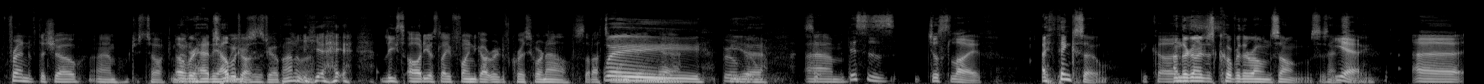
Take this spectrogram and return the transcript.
friend of the show, um, just talking about Overhead the tweet. Albatross is Joe Panama. Yeah, yeah, at least Audioslave finally got rid of Chris Cornell, so that's one thing. Yeah. Way. Boom, yeah. boom. So Um, this is just live I think so. because And they're going to just cover their own songs, essentially. Yeah. uh,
